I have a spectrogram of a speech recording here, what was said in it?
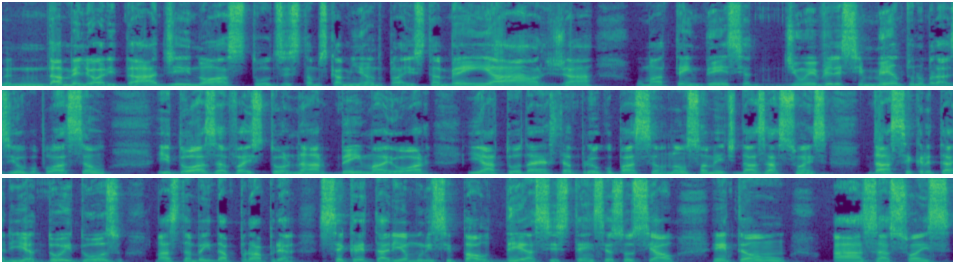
hum, da melhor idade, nós todos estamos caminhando para isso também. E há já uma tendência de um envelhecimento no Brasil, a população idosa vai se tornar bem maior e há toda esta preocupação, não somente das ações da Secretaria do Idoso, mas também da própria Secretaria Municipal de Assistência Social. Então, as ações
